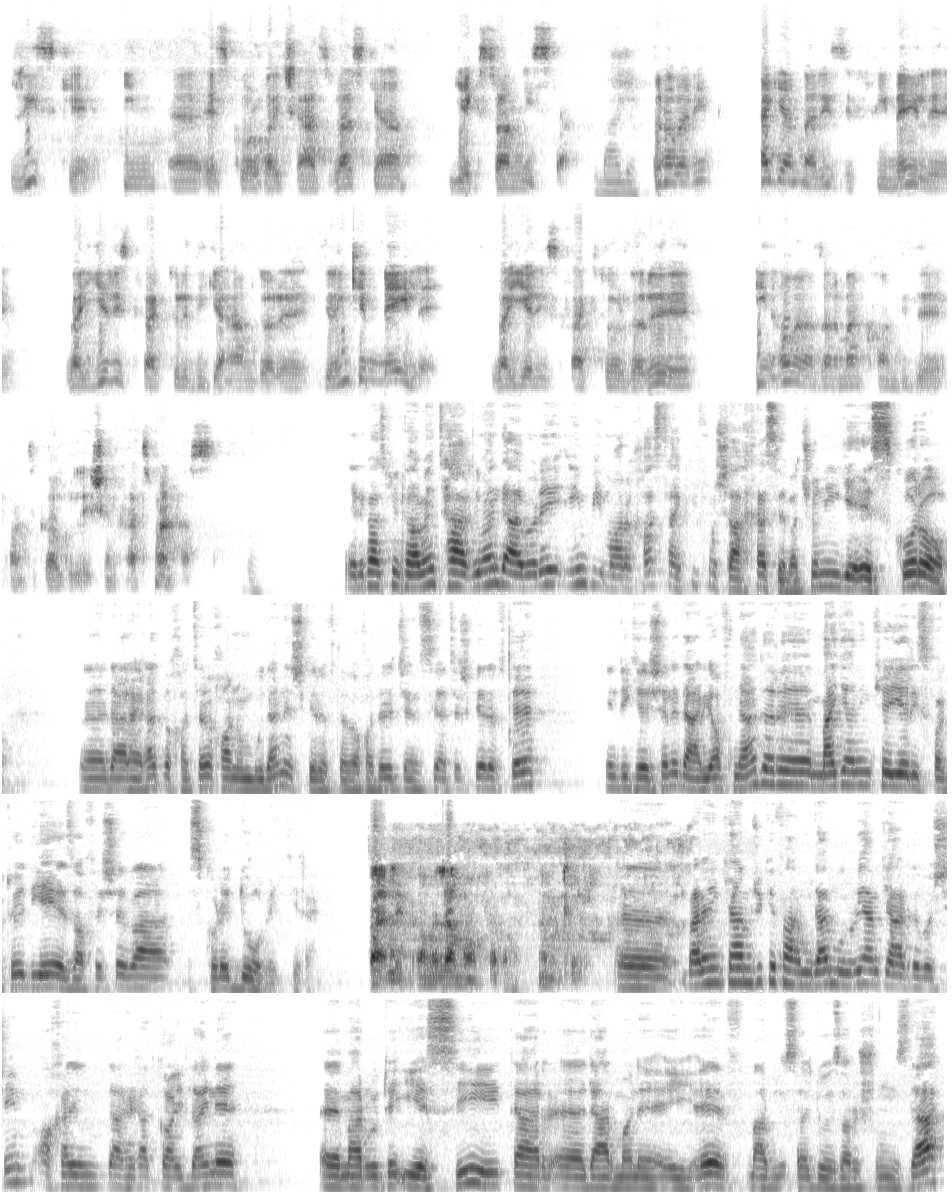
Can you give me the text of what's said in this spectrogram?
ریسک این score های CHADS-VASc هم یکسان نیستن. بله. بنابراین اگر مریضی female ه و یه risk factor دیگه هم داره یا اینکه male ه و یه risk factor داره اینها به نظر من کاندید anticoagulation حتما هستن. یعنی پس میفرمایید تقریبا درباره این بیمار خاص تکلیف مشخصه و چون این یه score رو در حقیقت به خاطر خانم بودنش گرفته به خاطر جنسیتش گرفته indication دریافت نداره مگر اینکه یه risk factor دیگه اضافه شه و score دو بگیره. بله کاملا موافقم. برای اینکه همونجوری که فرمودن مروری هم کرده باشیم آخرین در حقیقت guideline مربوط ESC در درمان AF مربوط سال 2016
